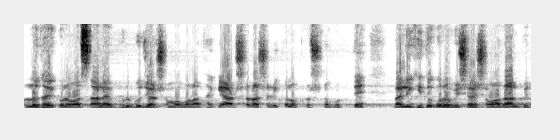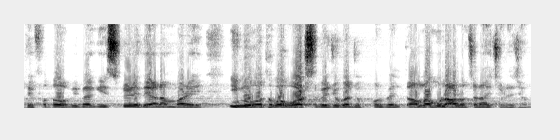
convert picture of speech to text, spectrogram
অন্যথায় কোনো মাসালায় ভুল বোঝার সম্ভাবনা থাকে, আর সরাসরি কোনো প্রশ্ন করতে বা লিখিত কোনো বিষয়ে সমাধান পেতে ফটো বিভাগে স্ক্রিনে দেওয়া নাম্বারে ইমো অথবা হোয়াটসঅ্যাপে যোগাযোগ করবেন। তো আমরা মূল আলোচনায় চলে যাব।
